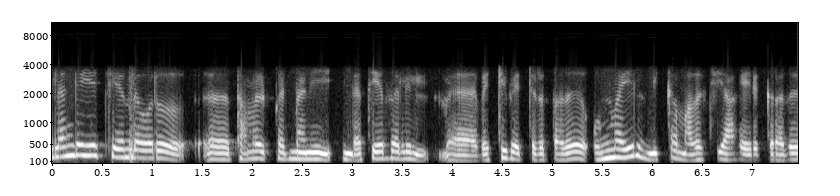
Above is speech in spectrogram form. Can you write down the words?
இலங்கையைச் சேர்ந்த ஒரு தமிழ் பெண்மணி இந்த தேர்தலில் வெற்றி பெற்றிருப்பது உண்மையில் மிக்க மகிழ்ச்சியாக இருக்கிறது.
